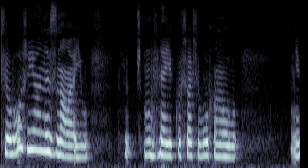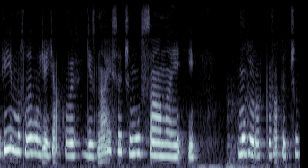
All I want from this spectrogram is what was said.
цього ж я не знаю. В неї кошачі вуха на голову. І, можливо, я якось дізнаюся, чому саме, і можу розказати, чому.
